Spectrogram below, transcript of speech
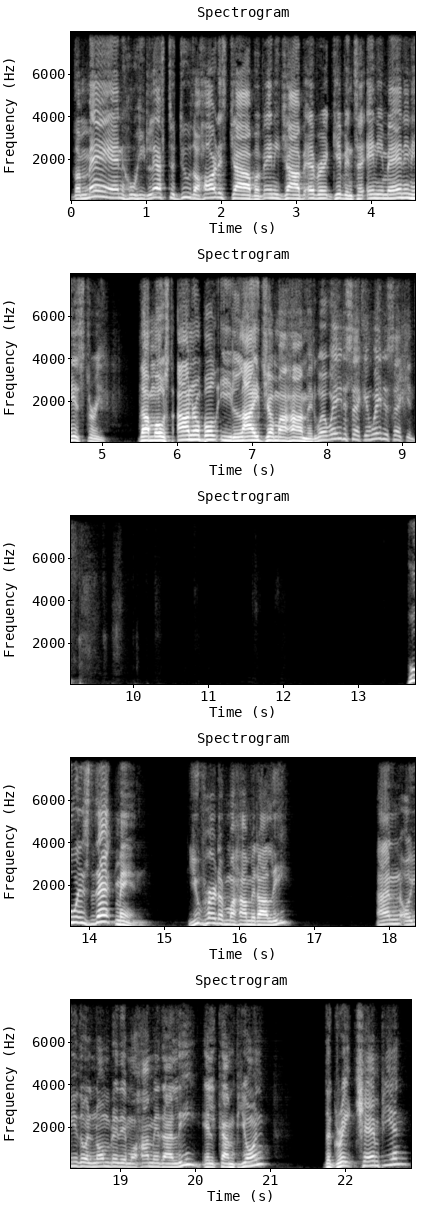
the man who he left to do the hardest job of any job ever given to any man in history, the most honorable Elijah Muhammad. Well, wait a second, wait a second. Who is that man? You've heard of Muhammad Ali. Han oído el nombre de Muhammad Ali, el campeón, the great champion.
